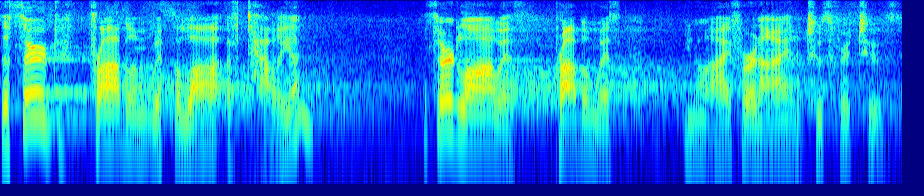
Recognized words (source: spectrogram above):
The third problem with the law of talion, the third law with problem with you know, eye for an eye and a tooth for a tooth,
